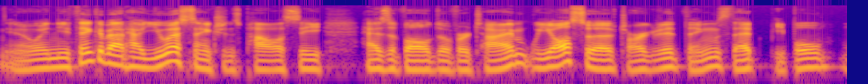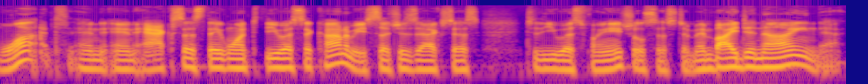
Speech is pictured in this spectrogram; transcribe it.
You know, when you think about how U.S. sanctions policy has evolved over time, we also have targeted things that people want and, and access they want to the U.S. economy, such as access to the U.S. financial system. And by denying that,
